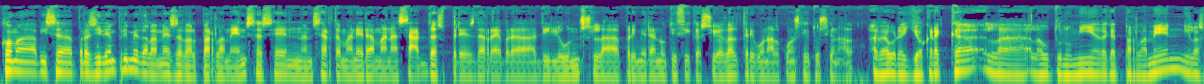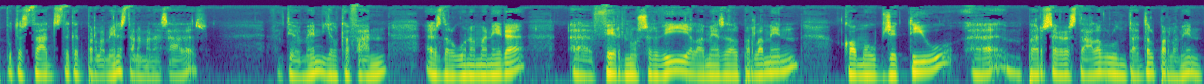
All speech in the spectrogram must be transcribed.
Com a vicepresident primer de la mesa del Parlament, se sent en certa manera amenaçat després de rebre dilluns la primera notificació del Tribunal Constitucional. A veure, jo crec que l'autonomia la, d'aquest Parlament i les potestats d'aquest Parlament estan amenaçades efectivament, i el que fan és d'alguna manera eh, fer-nos servir a la mesa del Parlament com a objectiu eh, per segrestar la voluntat del Parlament.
